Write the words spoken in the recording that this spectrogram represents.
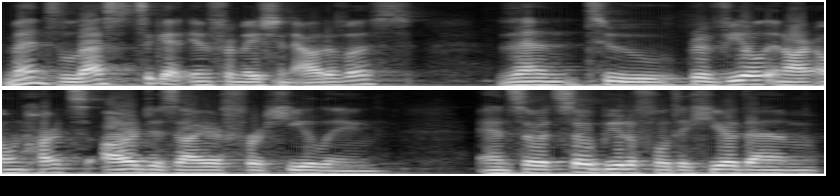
meant less to get information out of us than to reveal in our own hearts our desire for healing. And so it's so beautiful to hear them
